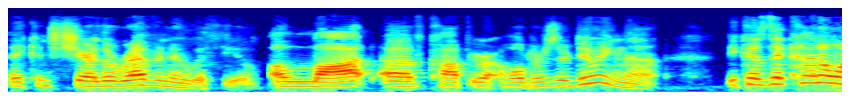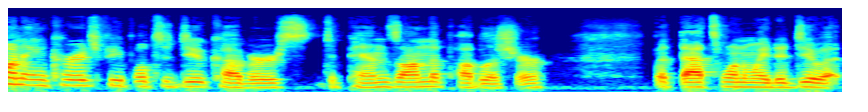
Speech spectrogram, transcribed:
They can share the revenue with you. A lot of copyright holders are doing that because they kind of want to encourage people to do covers. Depends on the publisher, but that's one way to do it.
